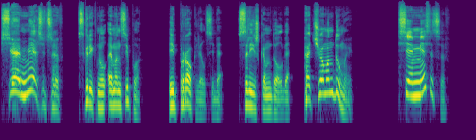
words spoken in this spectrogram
«Семь месяцев!» — вскрикнул Эмансипор. И проклял себя. Слишком долго. О чем он думает? «Семь месяцев?»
